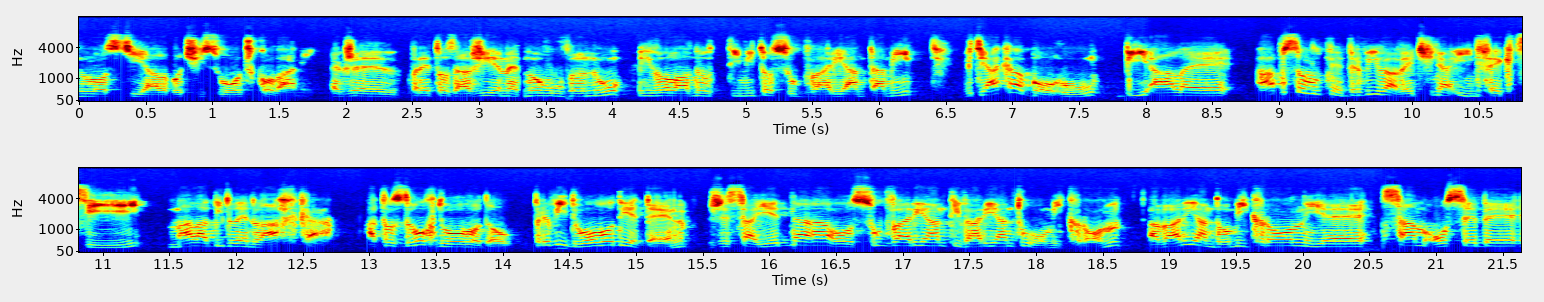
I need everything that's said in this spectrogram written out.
minulosti alebo či sú očkovaní. Takže preto zažijeme novú vlnu vyvolanú týmito subvariantami. Vďaka Bohu by ale absolútne drvivá väčšina infekcií mala byť len ľahká. A to z dvoch dôvodov. Prvý dôvod je ten, že sa jedná o subvarianty variantu Omikron a variant Omikron je sám o sebe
